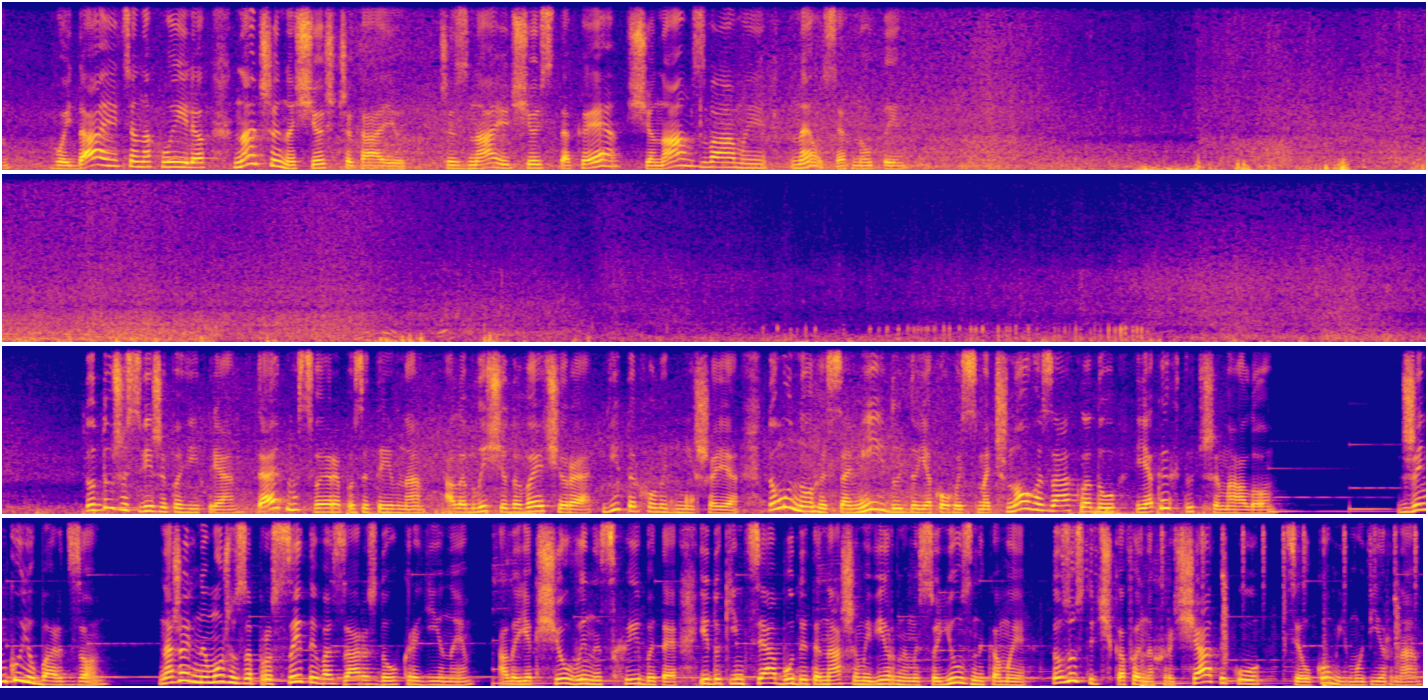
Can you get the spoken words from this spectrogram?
Гойдаються на хвилях, наче на щось чекають, чи знають щось таке, що нам з вами не осягнути. Тут дуже свіже повітря та атмосфера позитивна, але ближче до вечора вітер холоднішає, тому ноги самі йдуть до якогось смачного закладу, яких тут чимало. Дженькую бардзо. На жаль, не можу запросити вас зараз до України. Але якщо ви не схибите і до кінця будете нашими вірними союзниками, то зустріч кафе на Хрещатику цілком ймовірна.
